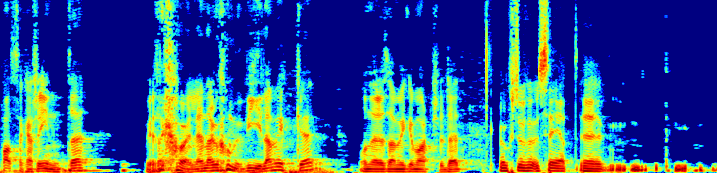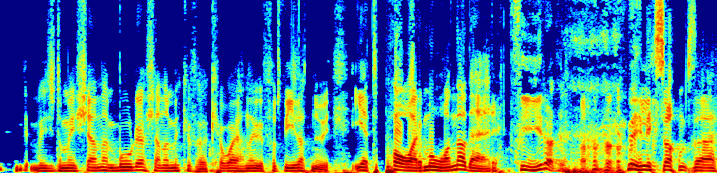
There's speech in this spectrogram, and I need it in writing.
Passar kanske inte. Vet att Kawhi Leonard kommer vila mycket. Och när det är så här mycket matcher. Det, Jag vill också säga att eh, de tjäna, borde ha tjänat mycket för Kawhi. Han har ju fått vilat nu i ett par månader. fyra till. Det är liksom så här...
